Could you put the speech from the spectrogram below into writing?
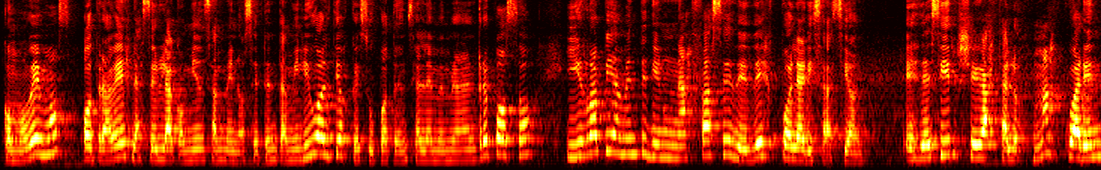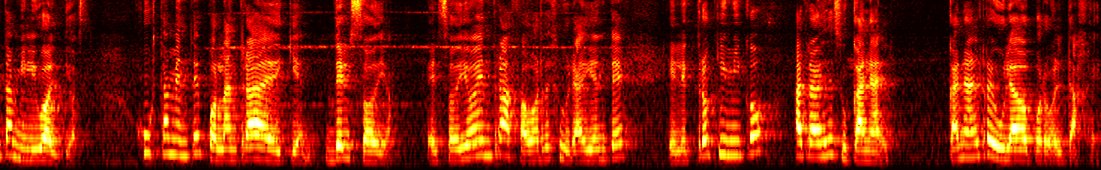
Como vemos, otra vez la célula comienza en menos 70 milivoltios, que es su potencial de membrana en reposo, y rápidamente tiene una fase de despolarización, es decir, llega hasta los más 40 milivoltios, justamente por la entrada de quién? Del sodio. El sodio entra a favor de su gradiente electroquímico a través de su canal, canal regulado por voltaje.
